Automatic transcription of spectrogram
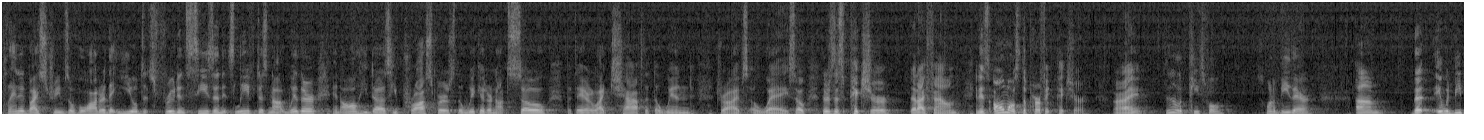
planted by streams of water that yields its fruit in season. Its leaf does not wither, and all he does, he prospers. The wicked are not so, but they are like chaff that the wind drives away. So there's this picture that I found, and it's almost the perfect picture. All right? Doesn't it look peaceful? Just want to be there. Um, that it would be,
